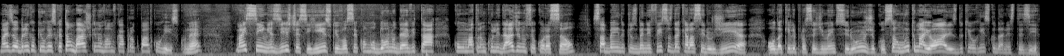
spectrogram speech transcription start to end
Mas eu brinco que o risco é tão baixo que não vamos ficar preocupados com o risco, né? Mas sim, existe esse risco e você, como dono, deve estar com uma tranquilidade no seu coração, sabendo que os benefícios daquela cirurgia ou daquele procedimento cirúrgico são muito maiores do que o risco da anestesia.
